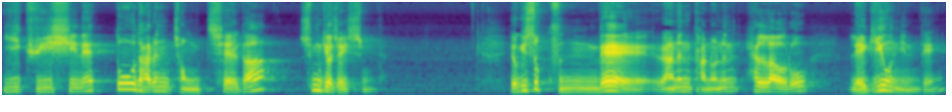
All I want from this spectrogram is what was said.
이 귀신의 또 다른 정체가 숨겨져 있습니다. 여기서 군대라는 단어는 헬라어로 레기온인데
